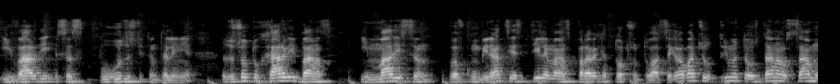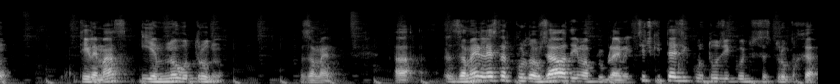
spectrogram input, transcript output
и Варди с полузащитната линия. Защото Харви Банс и Мадисън в комбинация с Тилеманс правиха точно това. Сега обаче от тримата е останал само Тилеманс и е много трудно за мен. А, за мен Лестър продължава да има проблеми. Всички тези контузии, които се струпаха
